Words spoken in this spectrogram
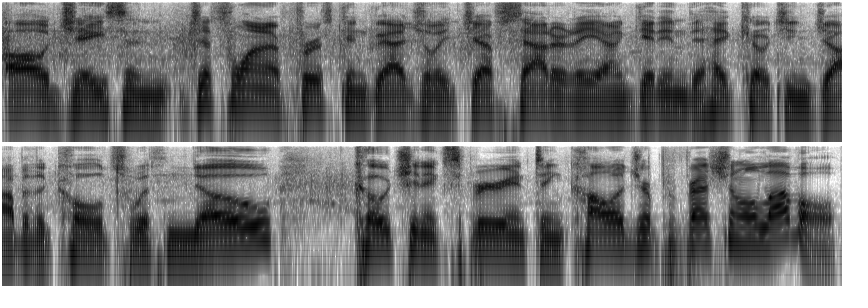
Oh, Jason, just want to first congratulate Jeff Saturday on getting the head coaching job of the Colts with no coaching experience in college or professional level.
